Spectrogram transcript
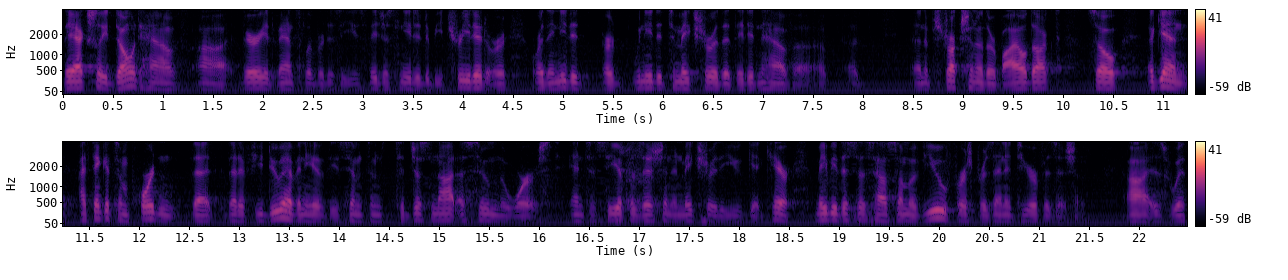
they actually don't have uh, very advanced liver disease. They just needed to be treated, or, or they needed, or we needed to make sure that they didn't have a, a, an obstruction of their bile duct. So again, I think it's important that, that if you do have any of these symptoms, to just not assume the worst and to see a physician and make sure that you get care. Maybe this is how some of you first presented to your physician, uh, is with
